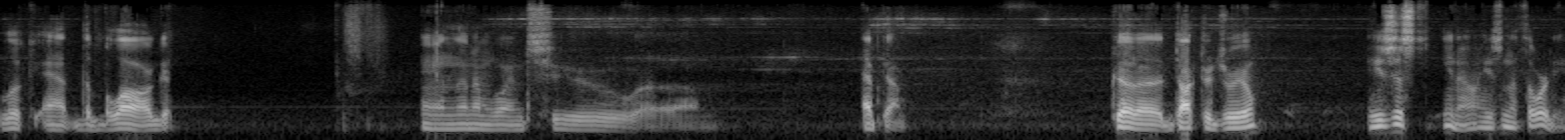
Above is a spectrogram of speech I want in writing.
look at the blog and then I'm going to um. Go to Dr. Drew. He's just, you know, he's an authority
